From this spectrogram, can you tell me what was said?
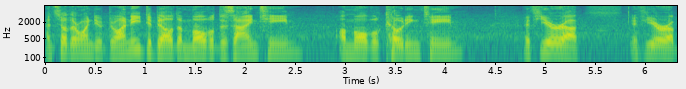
And so they're wondering, do I need to build a mobile design team, a mobile coding team? If you're a, if you're a,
